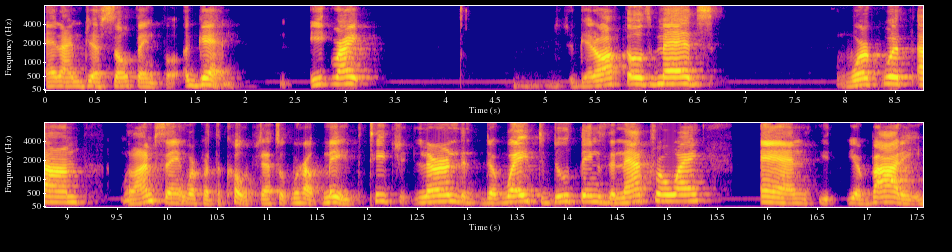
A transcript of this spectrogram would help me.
And I'm just so thankful. Again, eat right, get off those meds, work with um well i'm saying work with the coach. That's what will help me teach learn the, the way to do things the natural way and your body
